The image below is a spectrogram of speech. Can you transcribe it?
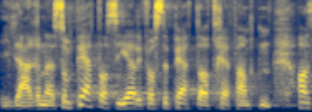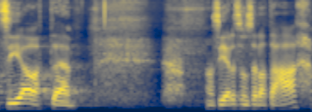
hjerne. Som Peter sier i 1. Peter 3,15. Han sier at eh, han sier det sånn som dette her.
